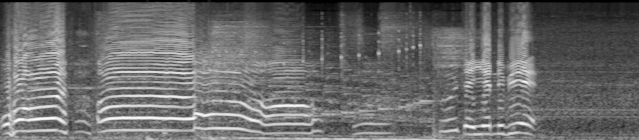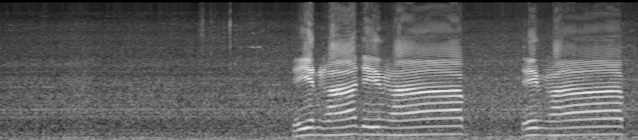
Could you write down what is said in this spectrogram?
โอ้ยโอ้ยใจเย็นดิพี่ใจเย็นครับใจเย็นครับใจเย็นครับ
